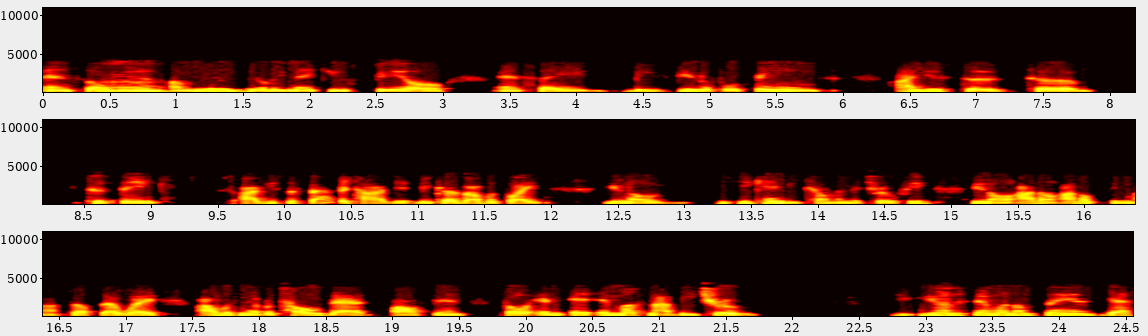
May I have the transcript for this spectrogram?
And so mm. when a man really make you feel and say these beautiful things, I used to to to think I used to sabotage it because I was like, you know, he can't be telling the truth. He, you know, I don't I don't see myself that way. I was never told that often, so it it, it must not be true. You, you understand what I'm saying? Yes.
